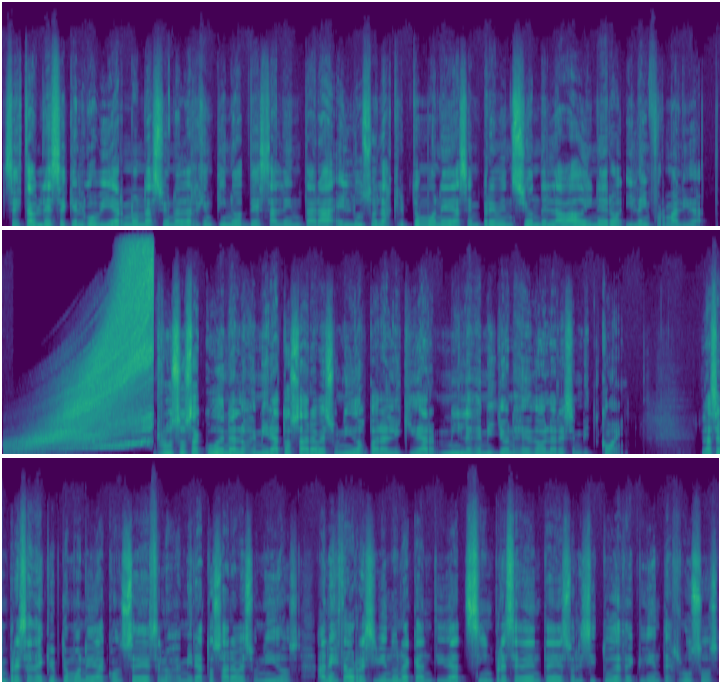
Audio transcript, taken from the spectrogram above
se establece que el gobierno nacional argentino desalentará el uso de las criptomonedas en prevención del lavado de dinero y la informalidad. Rusos acuden a los Emiratos Árabes Unidos para liquidar miles de millones de dólares en Bitcoin. Las empresas de criptomoneda con sedes en los Emiratos Árabes Unidos han estado recibiendo una cantidad sin precedente de solicitudes de clientes rusos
